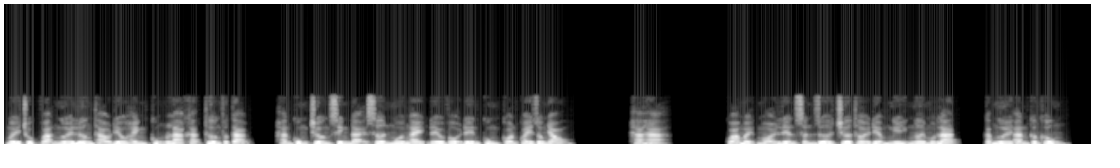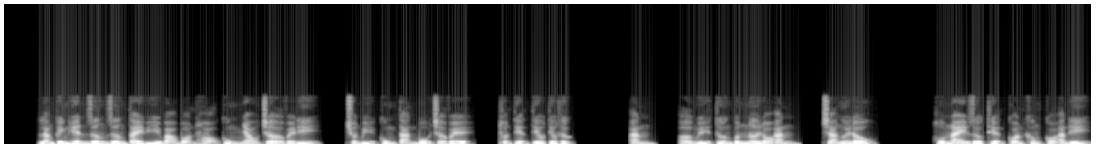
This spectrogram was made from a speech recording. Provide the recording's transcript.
Mấy chục vạn người lương thảo điều hành cũng là khác thường phức tạp, hắn cùng trường sinh đại sơn mỗi ngày đều vội đến cùng con quay giống nhau. Ha ha! Quá mệt mỏi liền sấn giữa chưa thời điểm nghỉ ngơi một lát, các ngươi ăn cơm không? Lăng kính hiên dương dương tay ý bảo bọn họ cùng nhau trở về đi, chuẩn bị cùng tản bộ trở về, thuận tiện tiêu tiêu thực. Ăn, ở ngụy tướng quân nơi đó ăn, cha ngươi đâu? Hôm nay dược thiện còn không có ăn đi.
